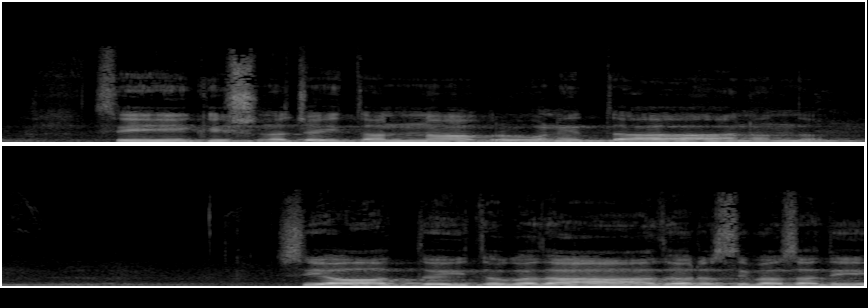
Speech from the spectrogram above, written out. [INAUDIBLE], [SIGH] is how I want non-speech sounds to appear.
श्रीकृष्णचैतन्यप्रभुनितानन्द श्री अद्वैतगदाधर शिवसदी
